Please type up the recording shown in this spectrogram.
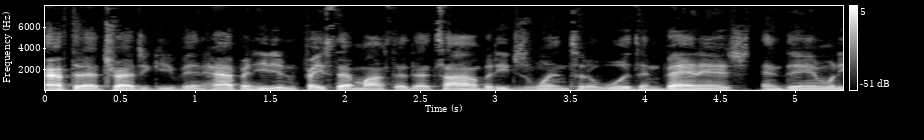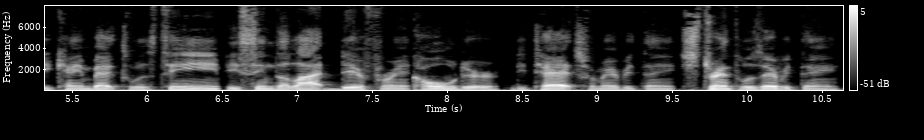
after that tragic event happened, he didn't face that monster at that time, but he just went into the woods and vanished. And then when he came back to his team, he seemed a lot different, colder, detached from everything. Strength was everything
